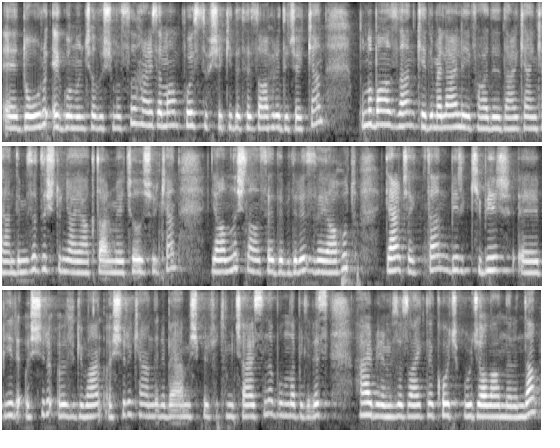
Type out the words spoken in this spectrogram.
e, doğru egonun çalışması her zaman pozitif şekilde tezahür edecekken bunu bazen kelimelerle ifade ederken kendimizi dış dünyaya aktarmaya çalışırken yanlış lanse edebiliriz veyahut gerçekten bir kibir, e, bir aşırı özgüven, aşırı kendini beğenmiş bir tutum içerisinde bulunabiliriz. Her birimiz özellikle Koç burcu alanlarında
